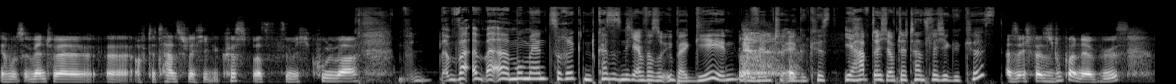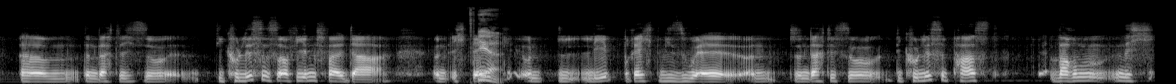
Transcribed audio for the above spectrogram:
wir haben uns eventuell äh, auf der Tanzfläche geküsst, was ziemlich cool war. Wa- äh, Moment zurück, du kannst es nicht einfach so übergehen, eventuell geküsst. Ihr habt euch auf der Tanzfläche geküsst? Also ich war super nervös. Ähm, dann dachte ich so, die Kulisse ist auf jeden Fall da. Und ich denke und lebe recht visuell. Und dann dachte ich so, die Kulisse passt. Warum nicht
